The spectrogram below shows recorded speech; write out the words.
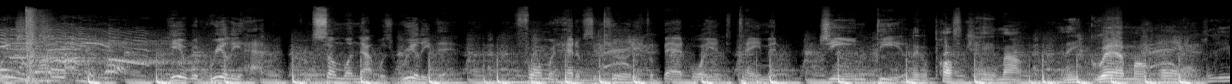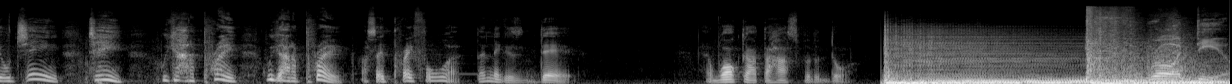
wish. Hear what really happened from someone that was really there. Former head of security for Bad Boy Entertainment, Gene Deal. Nigga Puff came out and he grabbed my arm. Yo, Gene, Gene, we gotta pray. We gotta pray. I say, pray for what? That nigga's dead. And walked out the hospital door. Raw Deal.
